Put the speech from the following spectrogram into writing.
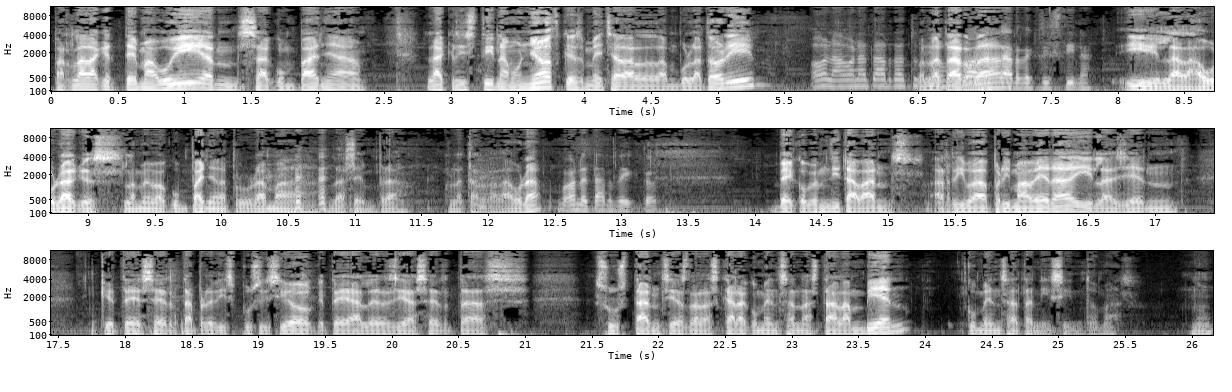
parlar d'aquest tema avui ens acompanya la Cristina Muñoz, que és metge de l'ambulatori, Hola, bona tarda a tothom. Bona tarda. Bona tarda, Cristina. i la Laura, que és la meva companya de programa de sempre. Bona tarda, Laura. Bona tarda, Héctor. Bé, com hem dit abans, arriba primavera i la gent que té certa predisposició, que té al·lèrgia a certes substàncies de les que ara comencen a estar a l'ambient, comença a tenir símptomes. No?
